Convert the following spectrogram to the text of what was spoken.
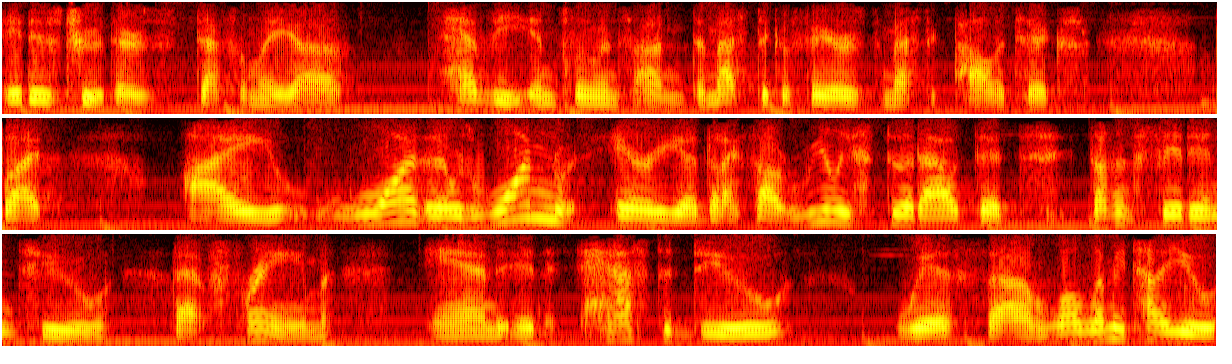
it is true. There's definitely a heavy influence on domestic affairs, domestic politics, but I want there was one area that I thought really stood out that doesn't fit into that frame, and it has to do with uh, well, let me tell you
